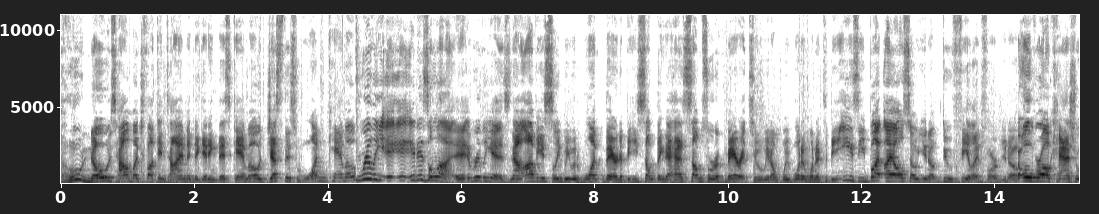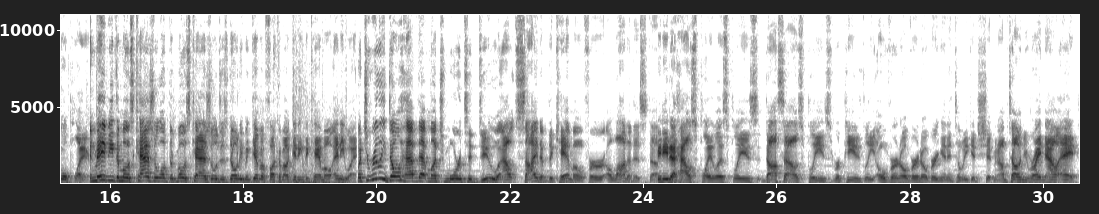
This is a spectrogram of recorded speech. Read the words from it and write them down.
who knows how much fucking time into getting this camo, just this one camo. Really, it, it is a lot. It really is. Now, obviously, we would want there to be something that has some sort of merit to it. We don't, we wouldn't want it to be easy, but I also, you know, do feel it for, you know, overall casual player. And maybe the most casual of the most casual just don't even give a fuck about getting the camo anyway. But you really don't have that much more to do outside of the camo for a lot of this stuff. We need a Haus playlist, please. Das Haus, please, repeatedly, over and over and over again until we get shipment. I'm telling you right now, hey,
